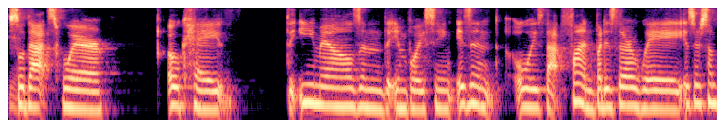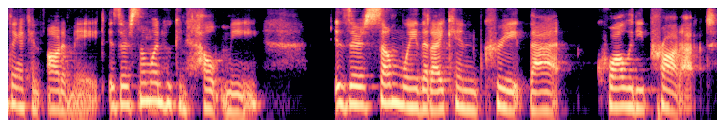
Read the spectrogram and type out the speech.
yeah. so that's where okay the emails and the invoicing isn't always that fun but is there a way is there something i can automate? Is there someone who can help me? Is there some way that i can create that quality product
